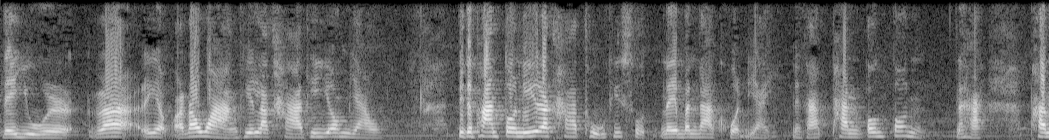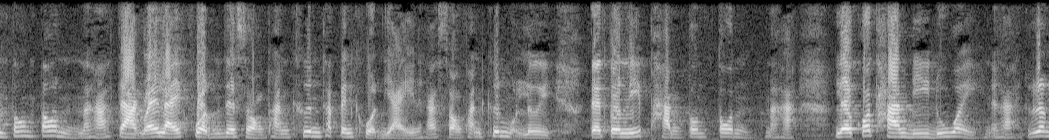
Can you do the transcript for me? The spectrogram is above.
แต่อยู่ระระหว่างที่ราคาที่ย่อมเยา ผลิตภัณฑ์ตัวนี้ราคาถูกที่สุดในบรรดาขวดใหญ่นะคะพันต้นๆนนะคะพันต้นๆนะคะ จากหลายๆ ขวดมันจะ2,000 ขึ้น ถ้าเป็นขวดใหญ่นะคะ2,000 ขึ้นหมดเลย แต่ตัวนี้พันต้นๆนะคะ แล้วก็ทานดีด้วยนะคะ เรื่อง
